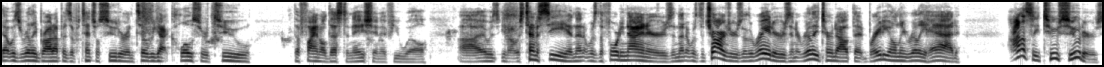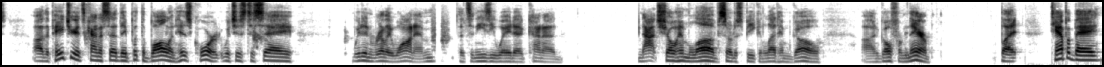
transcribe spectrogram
that was really brought up as a potential suitor until we got closer to the final destination, if you will. Uh, it was, you know, it was Tennessee, and then it was the 49ers, and then it was the Chargers or the Raiders, and it really turned out that Brady only really had, honestly, two suitors. Uh, the Patriots kind of said they put the ball in his court, which is to say, we didn't really want him. That's an easy way to kind of not show him love, so to speak, and let him go uh, and go from there. But Tampa Bay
